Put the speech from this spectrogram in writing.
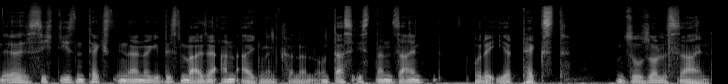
äh, sich diesen Text in einer gewissen Weise aneignen können. Und das ist dann sein oder ihr Text. Und so soll es sein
